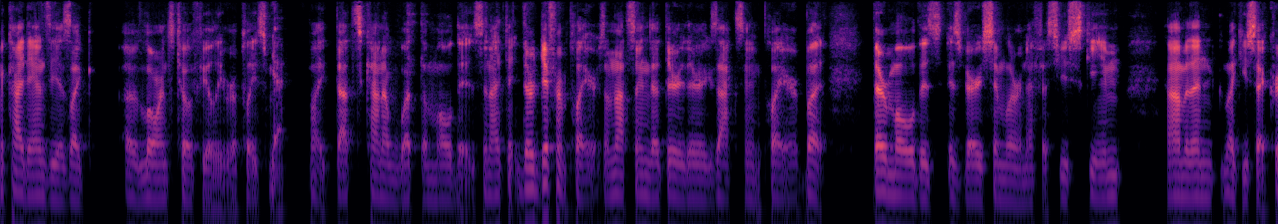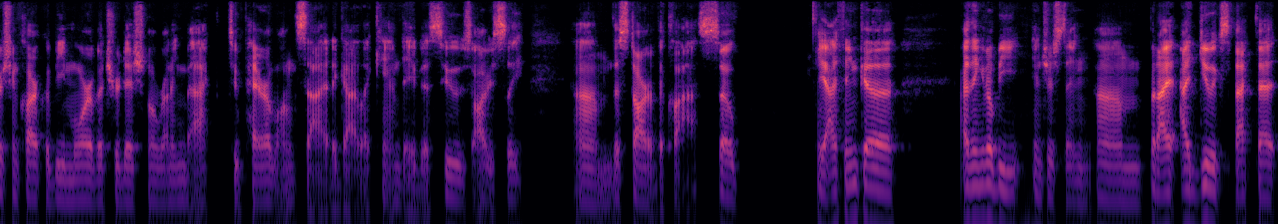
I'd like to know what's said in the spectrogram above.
Micahi Danzy as like a Lawrence Toafili replacement. Yeah. Like that's kind of what the mold is. And I think they're different players. I'm not saying that they're their exact same player, but their mold is is very similar in FSU scheme. Um, and then, like you said, Christian Clark would be more of a traditional running back to pair alongside a guy like Cam Davis, who's obviously um, the star of the class. So, yeah, I think uh, I think it'll be interesting. Um, but I, I do expect that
